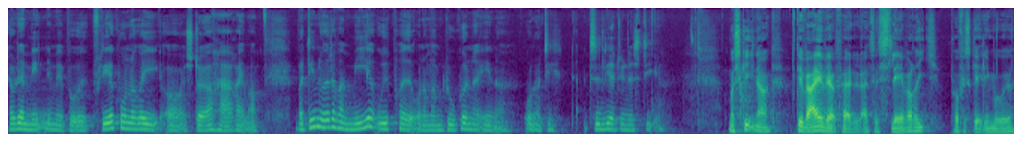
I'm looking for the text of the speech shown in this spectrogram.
der var det almindeligt med både flerkoneri og større haremmer. Var det noget, der var mere udbredt under mamlukkerne end under de tidligere dynastier? Måske nok. Det var i hvert fald altså slaveri på forskellige måder,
